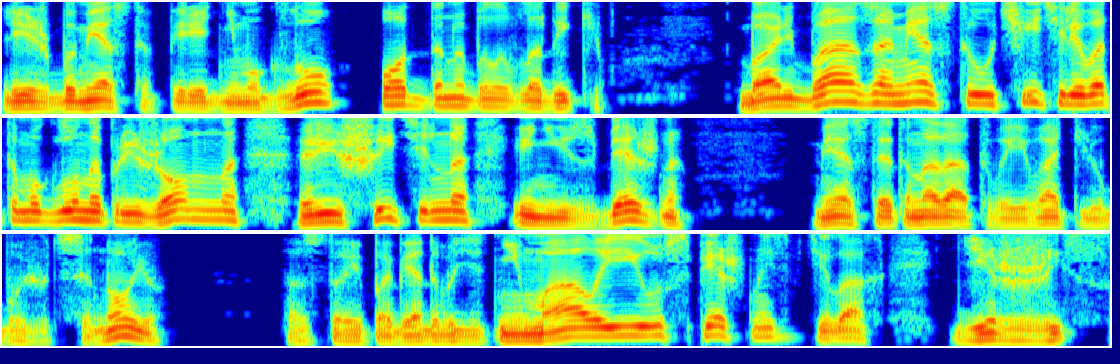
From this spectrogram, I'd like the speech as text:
Лишь бы место в переднем углу отдано было владыке. Борьба за место учителя в этом углу напряженно, решительно и неизбежна. Место это надо отвоевать любою ценою, то стоя победа будет немалой и успешность в делах. Держись.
